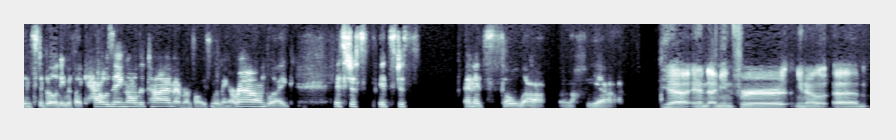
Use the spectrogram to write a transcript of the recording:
instability with like housing all the time. Everyone's always moving around like it's just it's just and it's so loud. Ugh, yeah. Yeah and i mean for you know um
